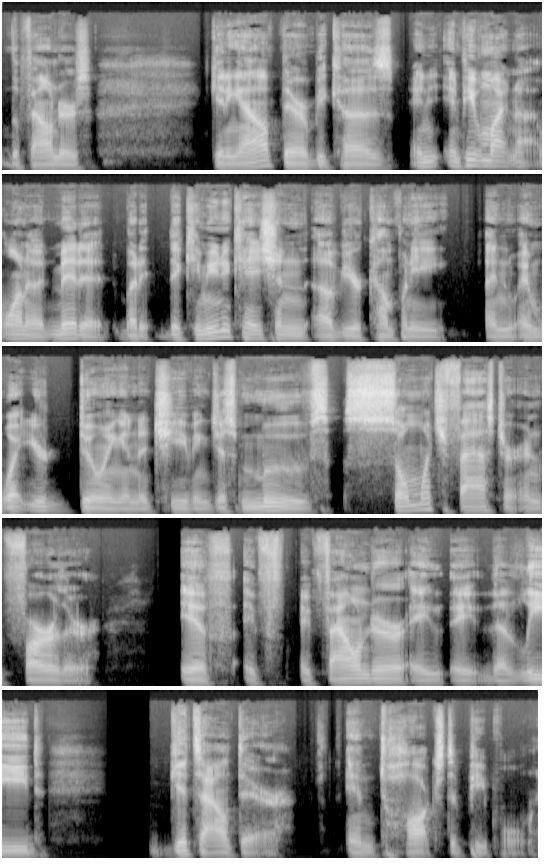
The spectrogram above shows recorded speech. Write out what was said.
the founders getting out there because, and, and people might not want to admit it, but it, the communication of your company and, and what you're doing and achieving just moves so much faster and farther if a, a founder, a, a the lead gets out there and talks to people,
